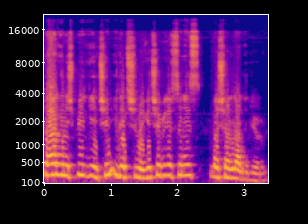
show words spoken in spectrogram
Daha geniş bilgi için iletişime geçebilirsiniz. Başarılar diliyorum.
